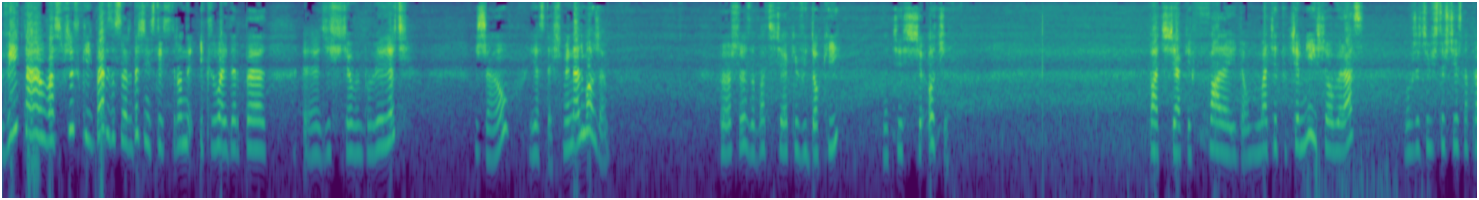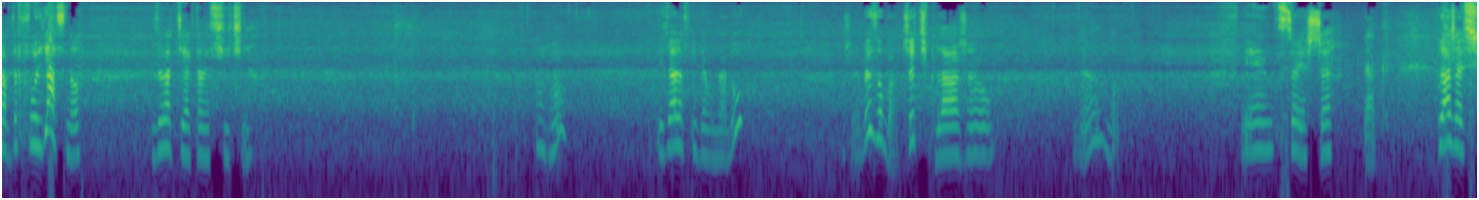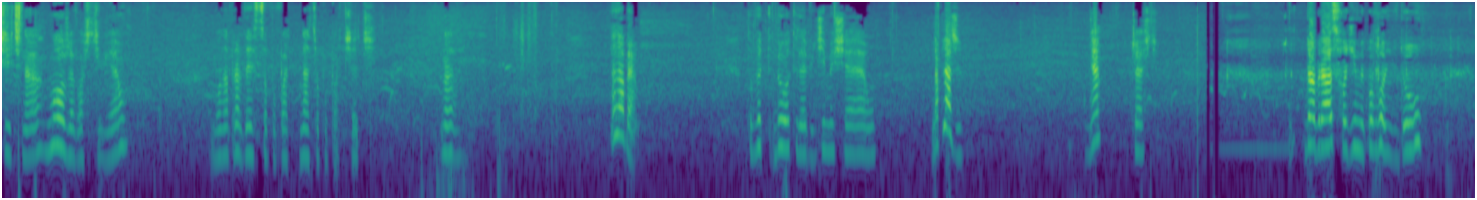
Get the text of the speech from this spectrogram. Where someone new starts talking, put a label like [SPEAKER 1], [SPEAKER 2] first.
[SPEAKER 1] Witam Was wszystkich bardzo serdecznie z tej strony xwider.pl E, Dziś chciałbym powiedzieć, że jesteśmy nad morzem. Proszę, zobaczcie jakie widoki. Nacieszcie oczy. Patrzcie jakie fale idą. Macie tu ciemniejszy obraz, bo w rzeczywistości jest naprawdę full jasno. Zobaczcie jak tam jest ślicznie. I zaraz idę na dół, żeby zobaczyć plażę. No, no. Więc co jeszcze? Tak. Plaża jest śliczna, morze właściwie. Bo naprawdę jest co na co popatrzeć. No. No dobra. To by było tyle. Widzimy się na plaży. Nie? Cześć. Dobra, schodzimy powoli w dół.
